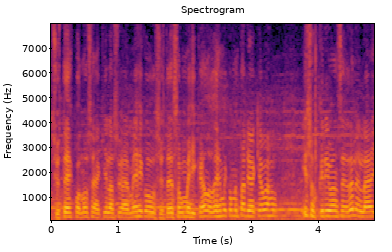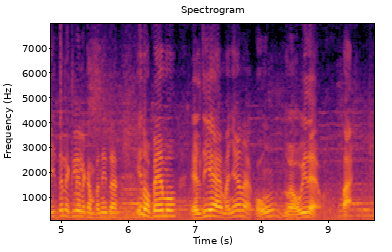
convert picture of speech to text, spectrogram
Si ustedes conocen aquí la Ciudad de México, si ustedes son mexicanos, déjenme comentarios aquí abajo y suscríbanse, denle like, denle click a la campanita y nos vemos el día de mañana con un nuevo video. Bye.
